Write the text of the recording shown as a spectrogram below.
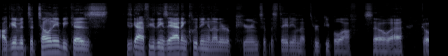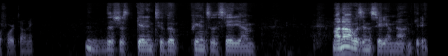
I'll give it to Tony because he's got a few things to add, including another appearance at the stadium that threw people off. So uh, go for it, Tony. Let's just get into the appearance of the stadium. Mana was in the stadium. No, I'm kidding.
